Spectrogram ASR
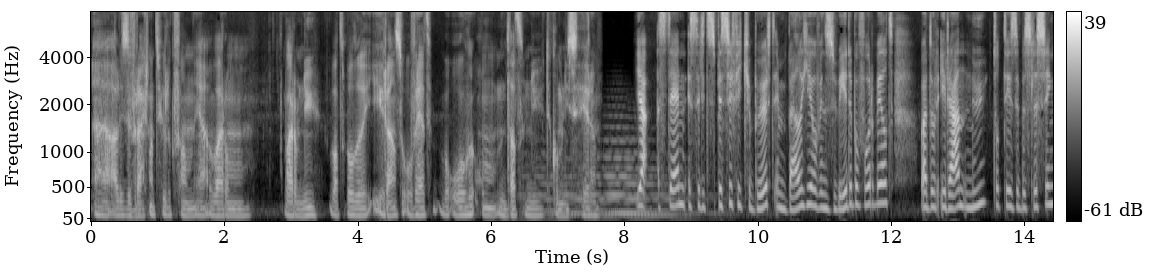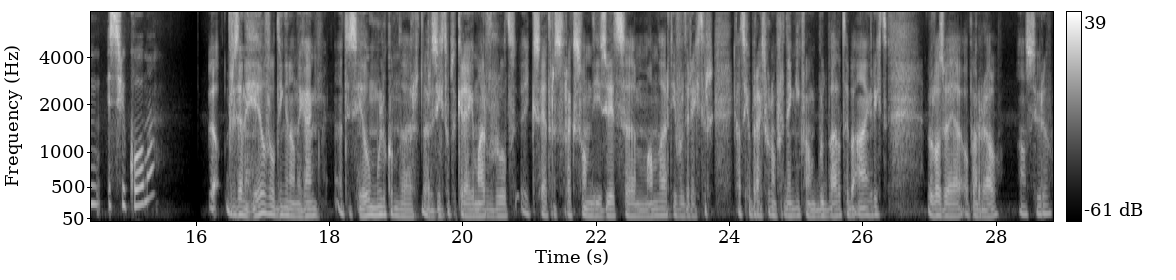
Uh, al is de vraag natuurlijk van ja, waarom Waarom nu? Wat wil de Iraanse overheid beogen om dat nu te communiceren? Ja, Stijn, is er iets specifiek gebeurd in België of in Zweden bijvoorbeeld, waardoor Iran nu tot deze beslissing is gekomen? Ja, er zijn heel veel dingen aan de gang. Het is heel moeilijk om daar, daar zicht op te krijgen. Maar bijvoorbeeld, ik zei het er straks van die Zweedse man daar die voor de rechter gaat gebracht worden op verdenking van bloedbaden te hebben aangericht. Willen wij op een ruil aansturen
